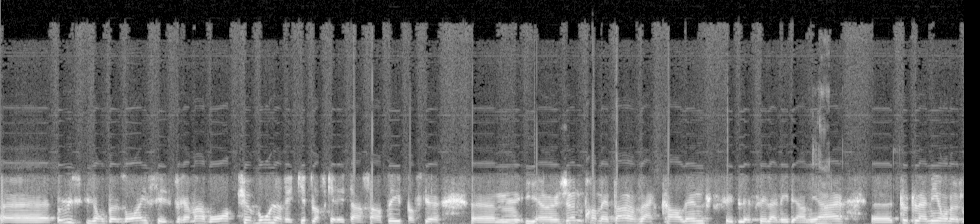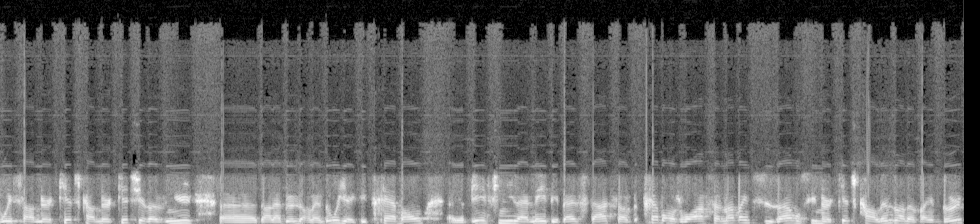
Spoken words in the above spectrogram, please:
eux, ce qu'ils ont besoin, c'est vraiment voir que vaut leur équipe lorsqu'elle est en santé parce que euh, il y a un jeune prometteur, Zach Collins, qui s'est blessé l'année dernière. Euh, toute l'année, on a joué sans Nurkic. Quand Nurkic est revenu euh, dans la bulle d'Orlando, il a été très bon. il a bien fini l'année, des belles stats. C'est un très bon joueur, seulement 26 ans aussi Nurkic. Collins en a 22.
